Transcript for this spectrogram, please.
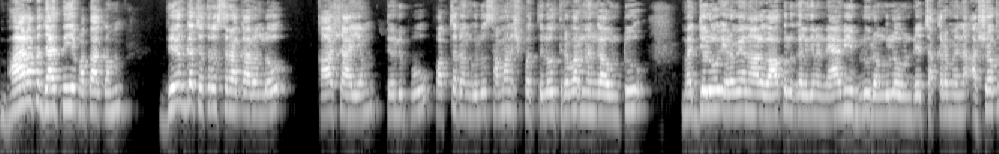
భారత జాతీయ పతాకం దీర్ఘ చతురస్రాకారంలో కాషాయం తెలుపు పచ్చ రంగులు సమనిష్పత్తిలో త్రివర్ణంగా ఉంటూ మధ్యలో ఇరవై నాలుగు ఆకులు కలిగిన నేవీ బ్లూ రంగులో ఉండే చక్రమైన అశోక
